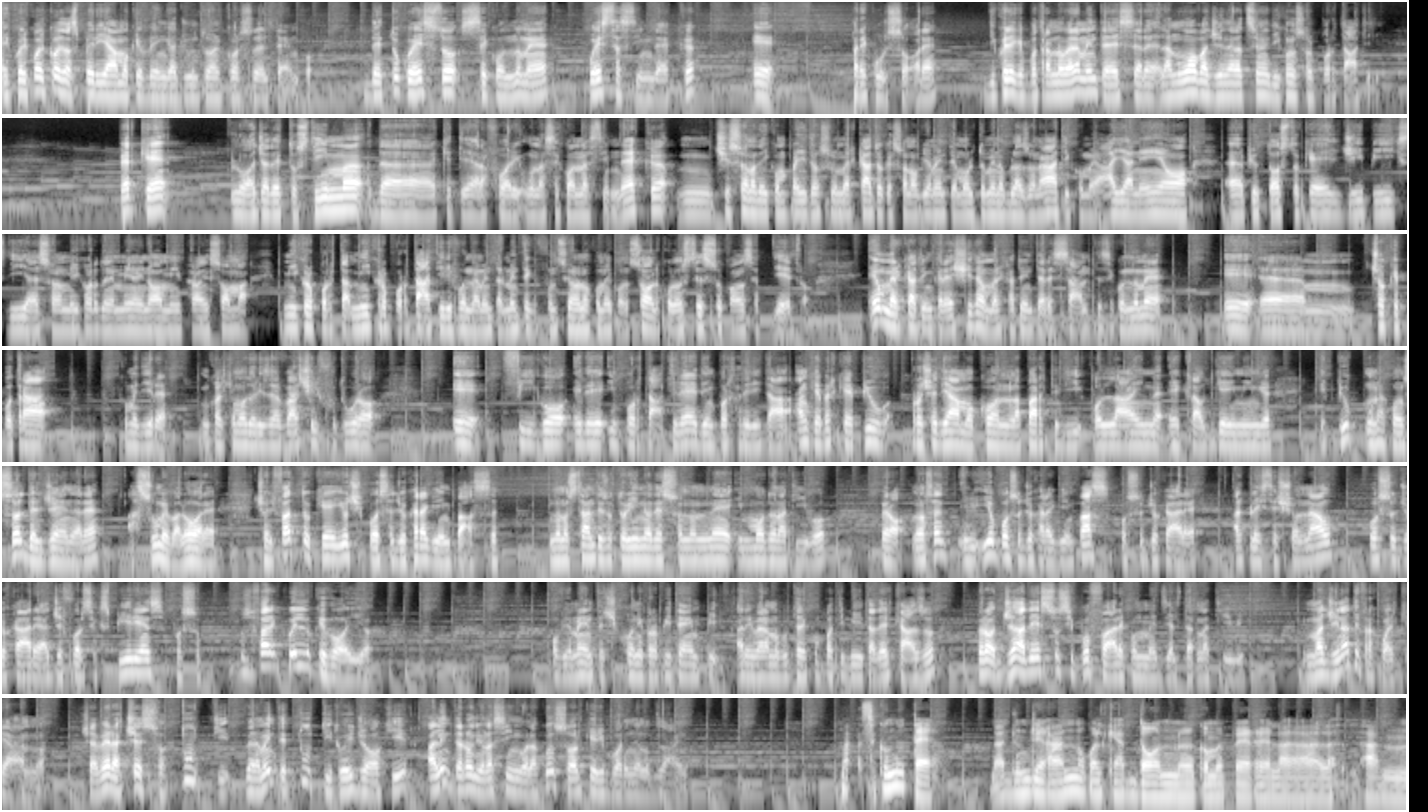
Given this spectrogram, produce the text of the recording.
e quel qualcosa speriamo che venga aggiunto nel corso del tempo. Detto questo, secondo me questa Steam Deck è precursore di quelle che potranno veramente essere la nuova generazione di console portatili perché lo ha già detto Steam da, che tirerà fuori una seconda Steam Deck. Mm, ci sono dei competitor sul mercato che sono ovviamente molto meno blasonati come Aya Neo eh, piuttosto che il GPXD, adesso non mi ricordo nemmeno i nomi, però insomma micro, porta- micro portatili fondamentalmente che funzionano come console con lo stesso concept dietro. È un mercato in crescita, è un mercato interessante, secondo me è ehm, ciò che potrà, come dire, in qualche modo riservarci il futuro è figo ed è importatile ed è importabilità anche perché più procediamo con la parte di online e cloud gaming e più una console del genere assume valore. Cioè il fatto che io ci possa giocare a Game Pass nonostante sottolineo adesso non è in modo nativo però nonostante io posso giocare a Game Pass posso giocare al PlayStation Now posso giocare a GeForce Experience posso, posso fare quello che voglio. Ovviamente con i propri tempi arriveranno tutte le compatibilità del caso, però già adesso si può fare con mezzi alternativi. Immaginate fra qualche anno, cioè avere accesso a tutti, veramente tutti i tuoi giochi all'interno di una singola console che riporti nello zaino. Ma secondo te aggiungeranno qualche add-on come per la, la, la, mm,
